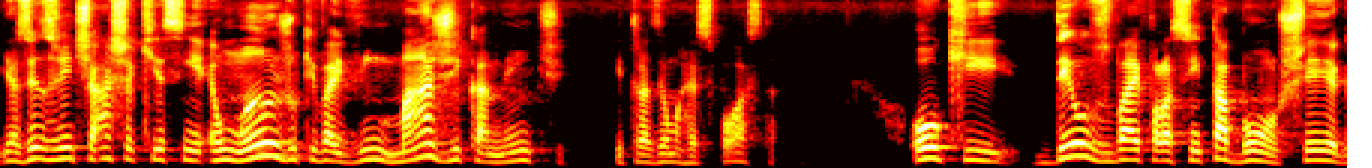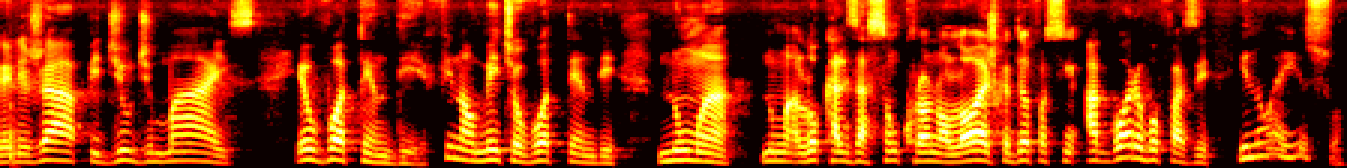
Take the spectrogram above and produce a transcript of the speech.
E às vezes a gente acha que assim é um anjo que vai vir magicamente e trazer uma resposta. Ou que Deus vai falar assim: tá bom, chega, ele já pediu demais, eu vou atender, finalmente eu vou atender. Numa, numa localização cronológica, Deus fala assim: agora eu vou fazer. E não é isso.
